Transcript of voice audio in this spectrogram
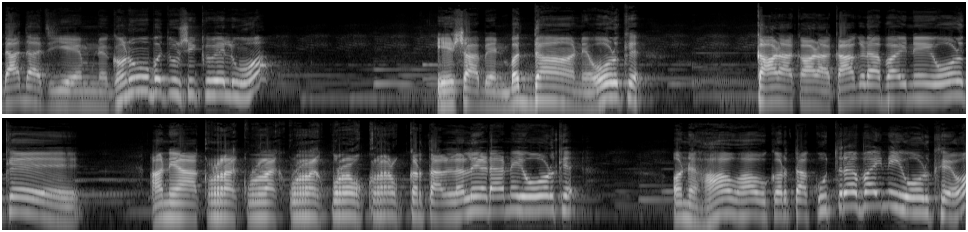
દાદાજીએ એમને ઘણું બધું શીખવેલું, હો. એશાબેન બધાને ઓળખે. કાળા કાળા કાગડાભાઈ ને ઓળખે. અને આ ક્રક ક્રક ક્રક ક્રક કરતા લલેડા ને ઓળખે. અને હાવ હાવ કરતા કૂતરાભાઈ ને ઓળખે, હો.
